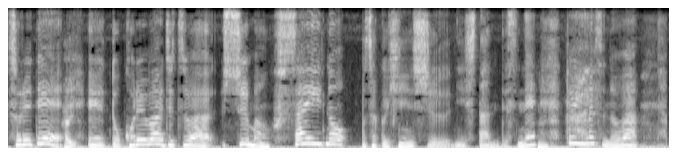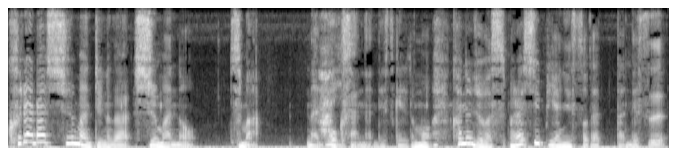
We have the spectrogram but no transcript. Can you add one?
それで、はい、えっ、ー、と、これは実はシューマン夫妻の作品集にしたんですね。うん、と言いますのは、クララ・シューマンというのがシューマンの妻な奥さんなんですけれども、はい、彼女は素晴らしいピアニストだったんです。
